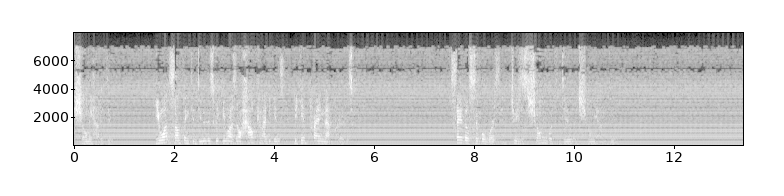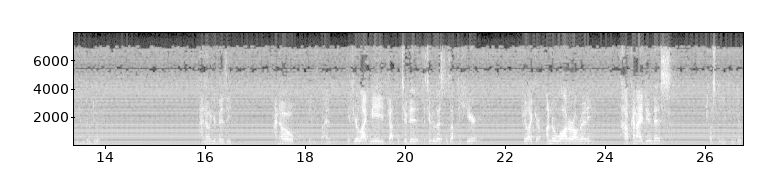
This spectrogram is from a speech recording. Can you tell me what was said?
Show me how to do it. You want something to do this week? You want to know how can I begin begin praying that prayer this week? Say those simple words to him. Jesus, show me what to do and show me how to do it. And then go do it. I know you're busy. I know if, if you're like me, you've got the to-do, the to-do list is up to here. Feel like you're underwater already. How can I do this? Trust me, you can do it.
